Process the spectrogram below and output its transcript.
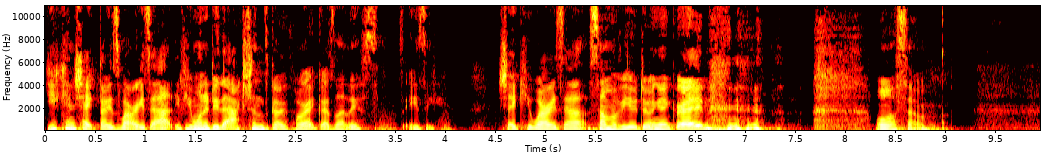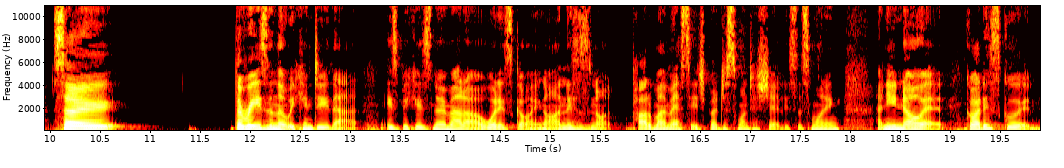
You can shake those worries out. If you want to do the actions, go for it. It goes like this. It's easy. Shake your worries out. Some of you are doing it great. awesome. So, the reason that we can do that is because no matter what is going on, this is not part of my message, but I just want to share this this morning. And you know it God is good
